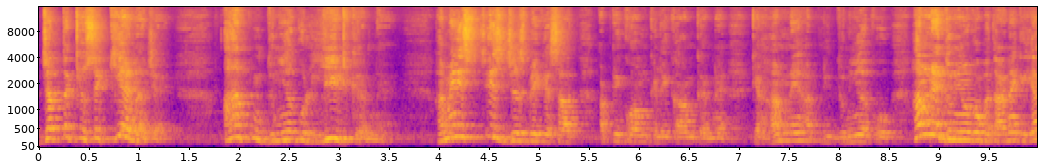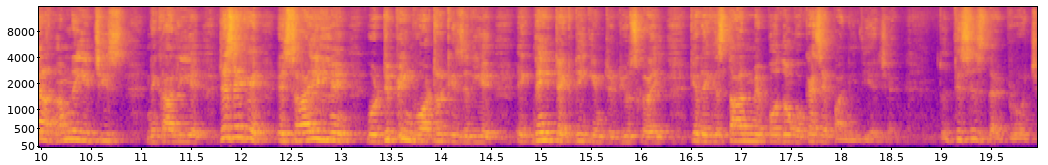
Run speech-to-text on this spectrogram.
جب تک کہ اسے کیا نہ جائے۔ آپ نے دنیا کو لیڈ کرنا ہے۔ ہمیں اس اس جذبے کے ساتھ اپنی قوم کے لیے کام کرنا ہے کہ ہم نے اپنی دنیا کو، ہم نے دنیا کو بتانا ہے کہ یار ہم نے یہ چیز نکالی ہے۔ جیسے کہ اسرائیل نے وہ ڈپنگ واٹر کے ذریعے ایک نئی ٹیکنیک انٹروڈیوس کرائی کہ ریگستان میں پودوں کو کیسے پانی دیا جائے۔ تو دس از دا اپروچ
